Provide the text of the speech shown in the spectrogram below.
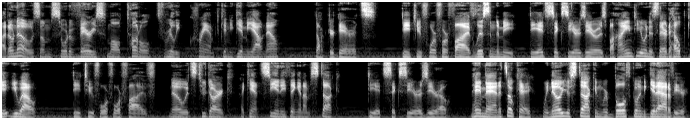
I don't know, some sort of very small tunnel. It's really cramped. Can you get me out now? Dr. Darretts. D2445, listen to me. D8600 is behind you and is there to help get you out. D2445. No, it's too dark. I can't see anything and I'm stuck. D8600. Hey man, it's okay. We know you're stuck and we're both going to get out of here.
